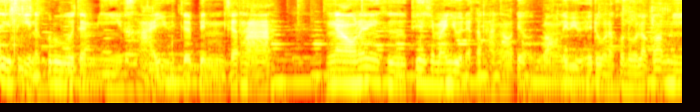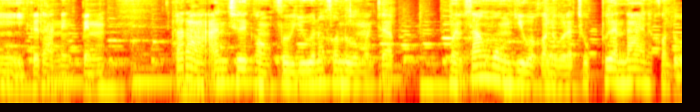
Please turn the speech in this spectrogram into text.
สี่สี่นะคุณดูจะมีขายอยู่จะเป็นคาถาเงานั่นเองคือพี่ใช่ไหมอยู่ในคาถาเงาเดี๋ยวลองรีวิวให้ดูนะคนดูแล้วก็มีอีกคาถาหนึ่งเป็นคาถาอัญเชิญของฟูยูนะคนดูมันจะเหมือนสร้างวงยิวกับคนดูและชุบเพื่อนได้นะคนดู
